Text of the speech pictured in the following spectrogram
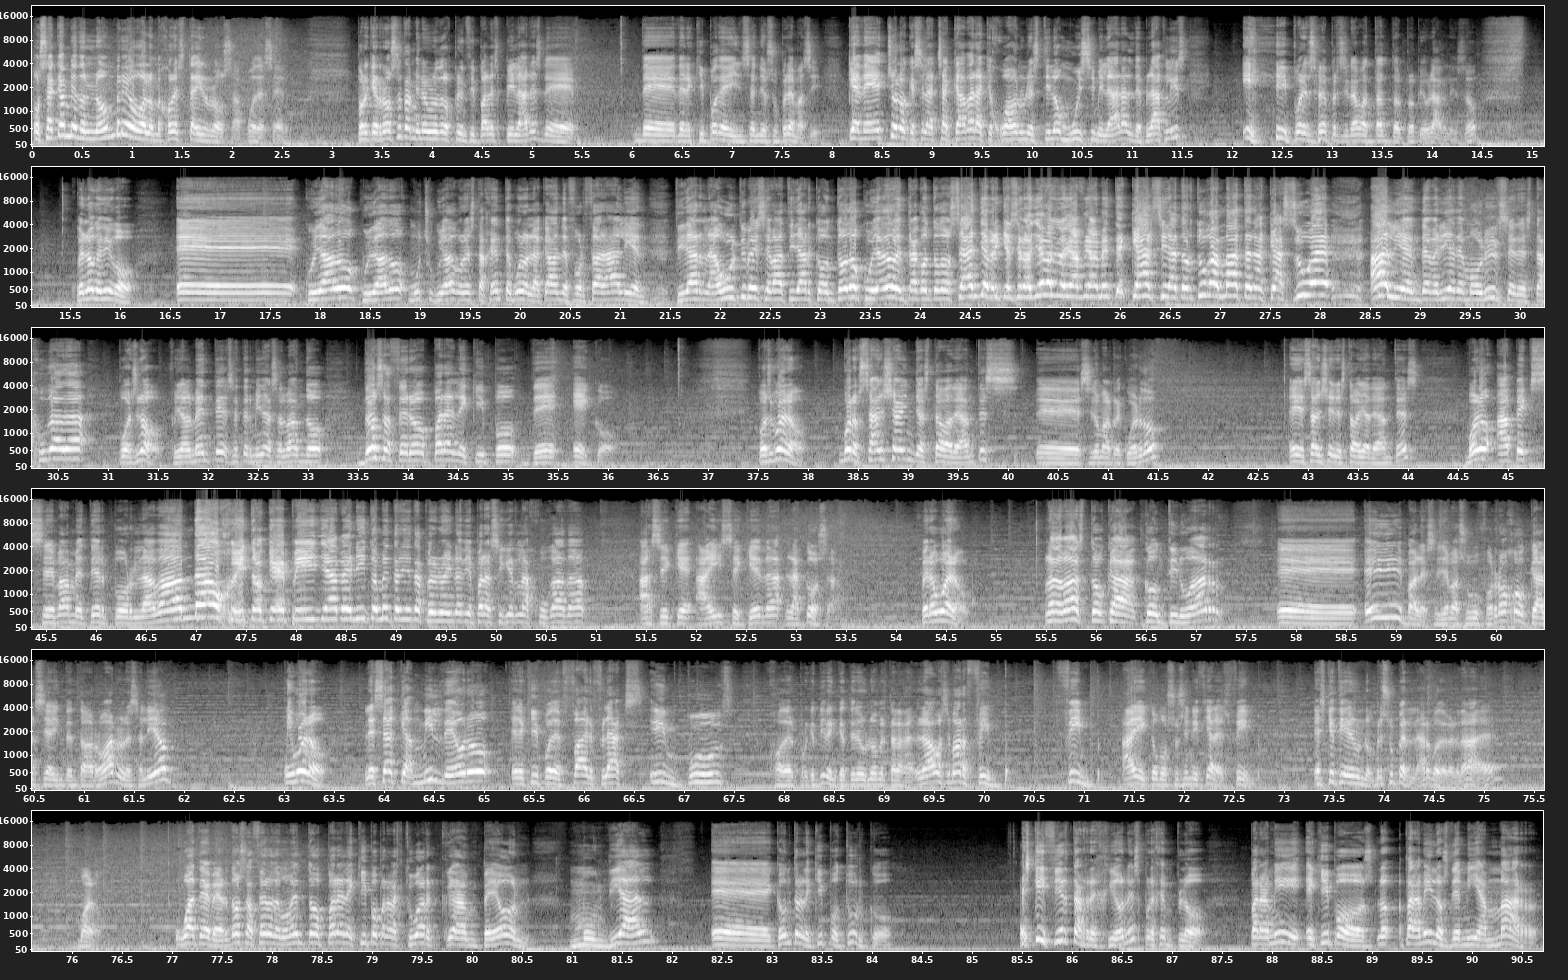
O se ha cambiado el nombre o a lo mejor está ahí Rosa Puede ser. Porque Rosa también es uno de los principales pilares de, del equipo de Incendio Supremacy. Que de hecho lo que se le achacaba era que jugaban un estilo muy similar al de Blacklist y, por eso le presionaban tanto al propio Blacklist, ¿no? Pero lo que digo, eh, cuidado, cuidado, mucho cuidado con esta gente. Bueno, le acaban de forzar a Alien Tirar la última y se va a tirar con todo. Cuidado, entra con todo Sanji, a ver quién se lo lleva. Se lo lleva finalmente Casi la tortuga. Matan a Kazue. Alien debería de morirse en esta jugada. Pues no, finalmente se termina salvando 2 a 0 para el equipo de Echo. Pues bueno, bueno, Sunshine ya estaba de antes eh, Si no mal recuerdo eh, Sunshine estaba ya de antes. Bueno, Apex se va a meter por la banda. ¡Ojito que pilla Benito metralletas! Pero no hay nadie para seguir la jugada. Así que ahí se queda la cosa. Pero bueno Nada más, toca continuar. Eh, Vale, se lleva su bufo rojo. Cal se ha intentado robar, no le salía. Y bueno, le saca mil de oro El equipo de Fireflags Impulse. Joder, ¿por qué tienen que tener un nombre tan? Le vamos a llamar Fimp Fimp, ahí, como sus iniciales, Fimp. Es que tiene un nombre súper largo, de verdad, ¿eh? Bueno, whatever 2 a 0 de momento para el equipo Para actuar campeón mundial eh, Contra el equipo turco. Es que hay ciertas regiones, por ejemplo Para mí, equipos Para mí los de Myanmar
